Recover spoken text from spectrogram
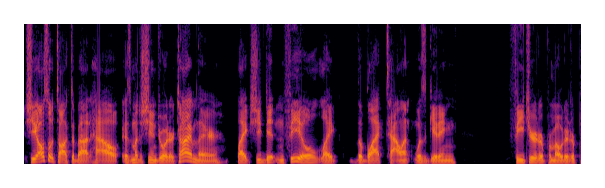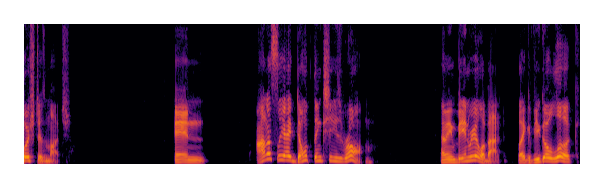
she also talked about how, as much as she enjoyed her time there, like she didn't feel like the black talent was getting featured or promoted or pushed as much. And honestly, I don't think she's wrong. I mean, being real about it. Like, if you go look,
